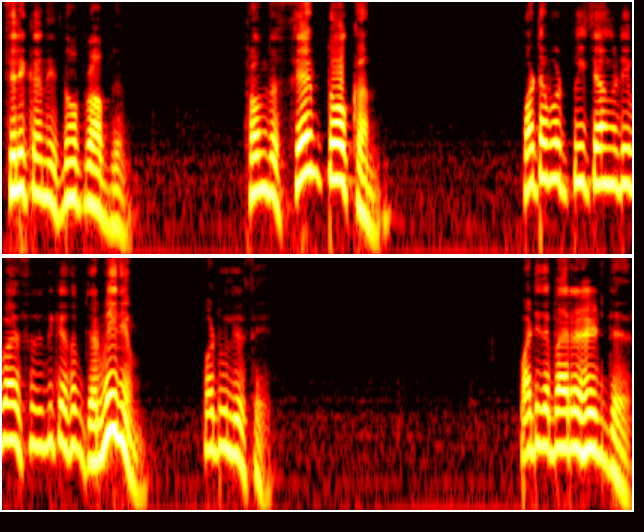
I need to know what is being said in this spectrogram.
silicon is no problem. From the same token, what about p channel devices in the case of germanium? What will you say? What is the barrier height there?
